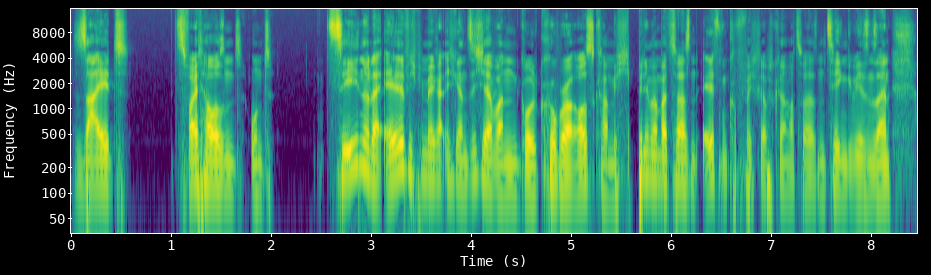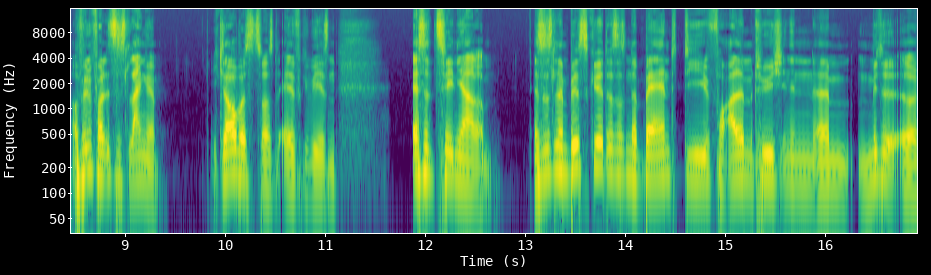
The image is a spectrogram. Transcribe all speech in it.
seit 2010 oder 11, ich bin mir gerade nicht ganz sicher, wann Gold Cobra rauskam. Ich bin immer bei 2011 im Kopf, ich glaube, es kann auch 2010 gewesen sein. Auf jeden Fall ist es lange. Ich glaube, es ist 2011 gewesen. Es sind zehn Jahre. Es ist Limp Bizkit, es ist eine Band, die vor allem natürlich in den ähm, Mitte, äh,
